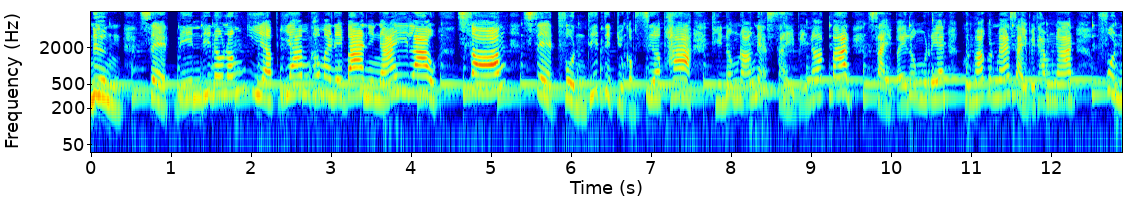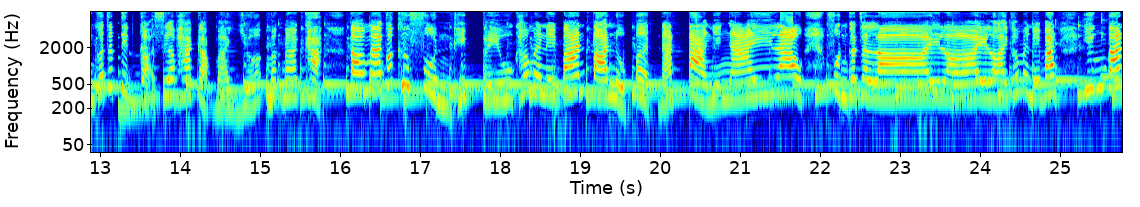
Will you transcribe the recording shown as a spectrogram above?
หนึ่งเศษดินที่น้องๆเหยียบย่ำเข้ามาในบ้านยังไงเล่าสองเศษฝุ่นที่ติดอยู่กับเสื้อผ้าที่น้องๆเนี่ยใส่ไปนอกบ้าน ใส่ไปโรงเรียน คุณพ่อคุณแม่ใส่ไปทำงาน ฝุ่นก็จะติดเกาะเสื้อผ้ากลับมาเยอะมากๆค่ะ ต่อมาก็คือฝุ่นที่ปลิวเข้ามาในบ้านตอนหนูเปิดนัดต่างยังไงเล่า ฝุ่นก็จะลอยลอยลอยเข้ามาในบ้าน ยิ่งบ้าน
